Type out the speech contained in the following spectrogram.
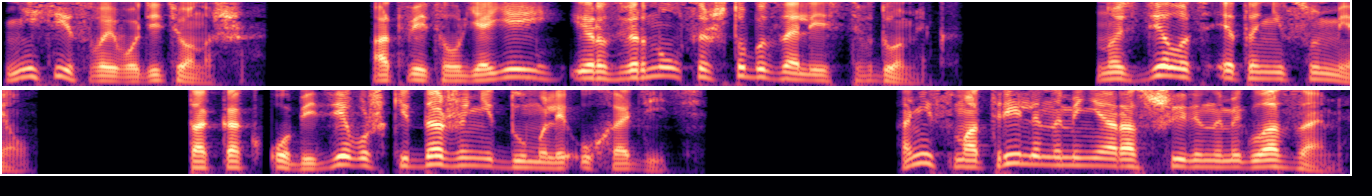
неси своего детеныша», — ответил я ей и развернулся, чтобы залезть в домик. Но сделать это не сумел, так как обе девушки даже не думали уходить. Они смотрели на меня расширенными глазами,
